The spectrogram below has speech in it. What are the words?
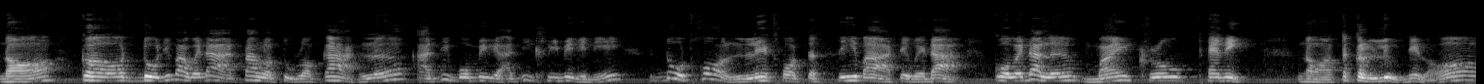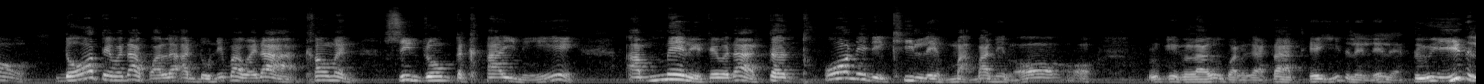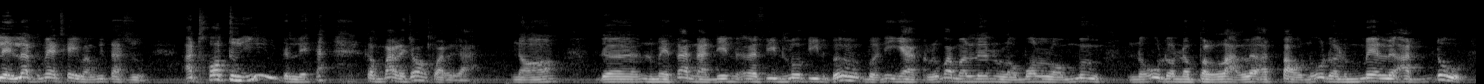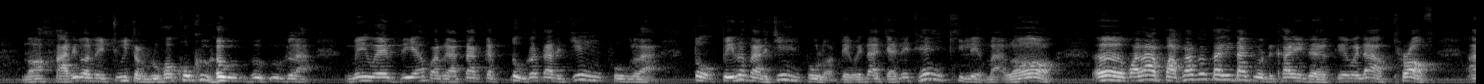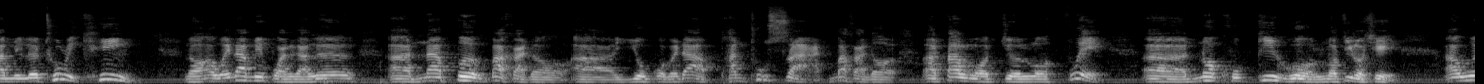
เนาะก็ดูนี่มาไว้ได้ตาหลอดตุหลอก้าเลออันนี้โบมิกอันนี้คลีมิกนี้ดูท่อเลทอตตีบาเตเวดาโกเวดาเลยไมโครแพนิกหนอตะกลึงนี่หรอ ดอเทวดากว่าและอันดูนิบาไว้ด้เข้ามันซินโดรมตะไครนี่อเมนี่เทวดาเตอท้อนี่ดิคิเลมาบ้านนี่หรอลูกเอกลาอุกวนกาตาเทอีตเลยเลยและตุอีตเลยละตแม่เทวาวิตาสุอะท้อตุอีตเลยกับบ้านละจ้องกวนกาเนาะเดเมซานาดินเออซินโลซีนเบอร์เบอร์นี่ยากหรือว่ามาเล่นหลอบอลหลอมือโนดอนบลาเลยอัดเต่าโนดอนเมลเลยอัดดู เนาะหาที่ก็ในจุยตรูเขาคุคือคือละไม่เวเสียปารตากระตุกตาเจพูกละโตปีตาเจพูหลอเตวดาใจนี่เทคิเลมาลอเออเวลาปรับพระตาตากุดคานี่เดเกวดา prof อามิเลทูริคิงเนาะเอาไว้ได้มีปวดกันเลย อ่าหน้าเปิงบ้าขาดออ่าโยกไว้ได้พันธุศาสตร์บ้าขาดออ่าตาหลอเจอหลอเฟอ่านอกคุกกี้โกหลอที่หลอเช อาเว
